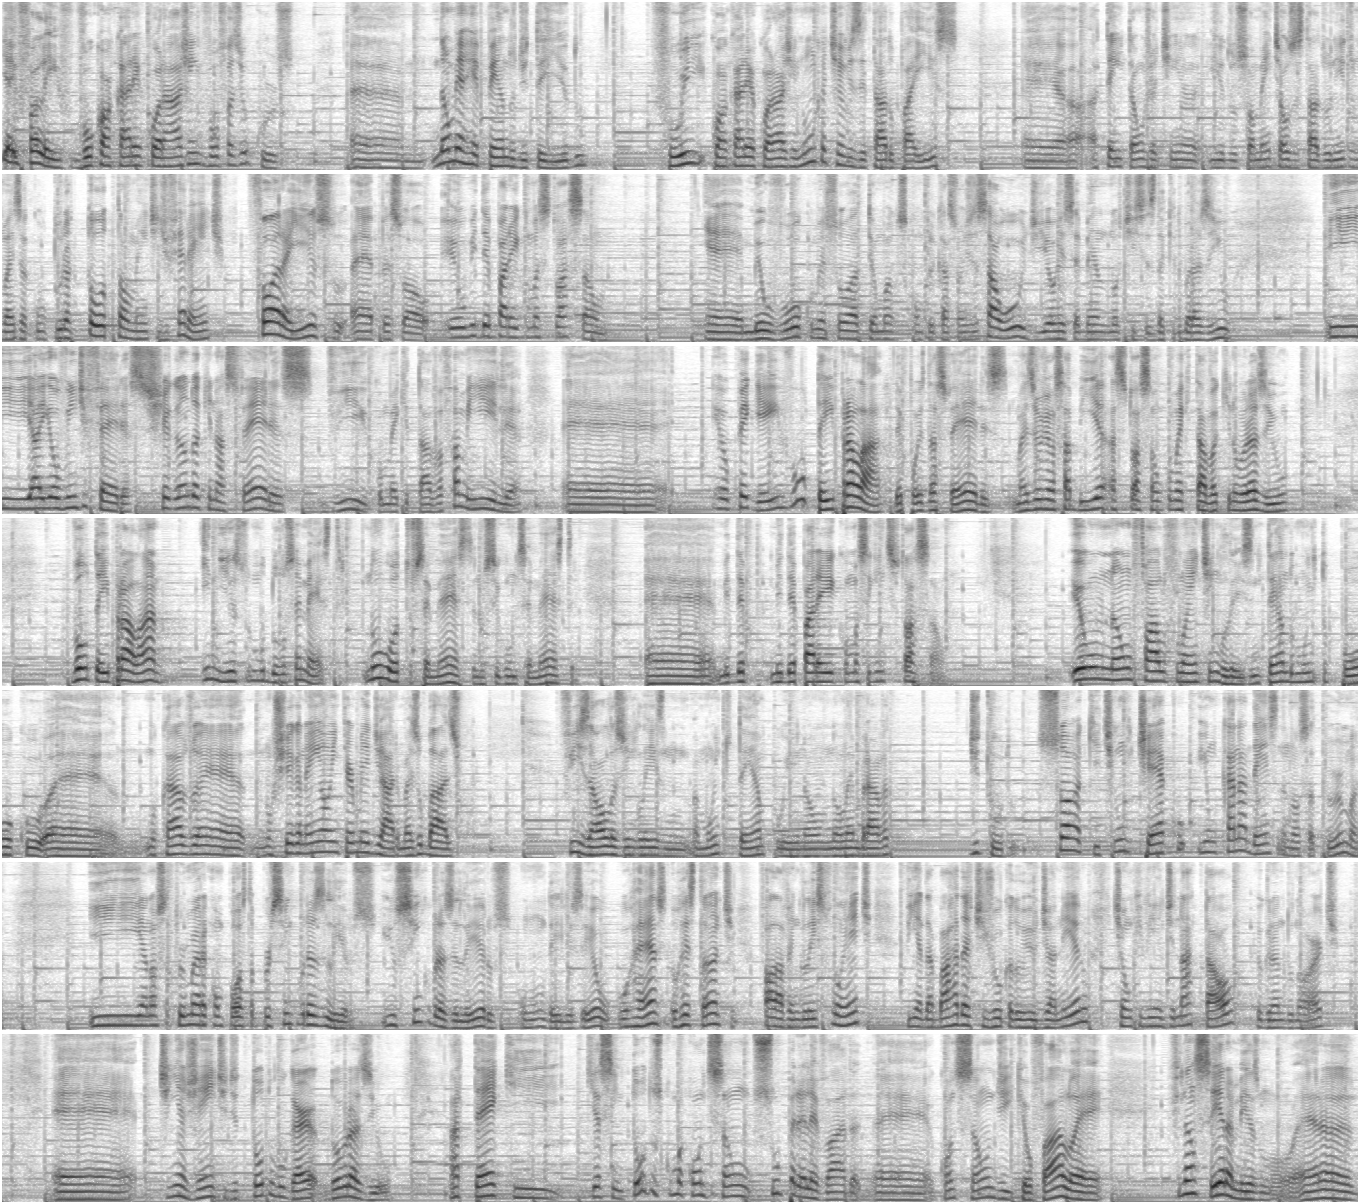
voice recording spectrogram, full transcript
E aí falei, vou com a cara e a coragem, vou fazer o curso. É, não me arrependo de ter ido. Fui com a cara e a coragem, nunca tinha visitado o país. É, até então já tinha ido somente aos Estados Unidos, mas a cultura totalmente diferente. Fora isso, é, pessoal, eu me deparei com uma situação. É, meu avô começou a ter umas complicações de saúde e eu recebendo notícias daqui do Brasil e aí eu vim de férias. Chegando aqui nas férias, vi como é que tava a família. É... Eu peguei e voltei para lá depois das férias, mas eu já sabia a situação como é que tava aqui no Brasil. Voltei para lá e nisso mudou o semestre. No outro semestre, no segundo semestre, é... me, de... me deparei com uma seguinte situação eu não falo fluente inglês, entendo muito pouco. É, no caso, é, não chega nem ao intermediário, mas o básico. Fiz aulas de inglês há muito tempo e não, não lembrava de tudo. Só que tinha um tcheco e um canadense na nossa turma. E a nossa turma era composta por cinco brasileiros. E os cinco brasileiros, um deles eu, o, rest, o restante falava inglês fluente, vinha da Barra da Tijuca do Rio de Janeiro, tinha um que vinha de Natal, Rio Grande do Norte, é, tinha gente de todo lugar do Brasil. Até que, que assim, todos com uma condição super elevada. É, condição de que eu falo é financeira mesmo. Era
